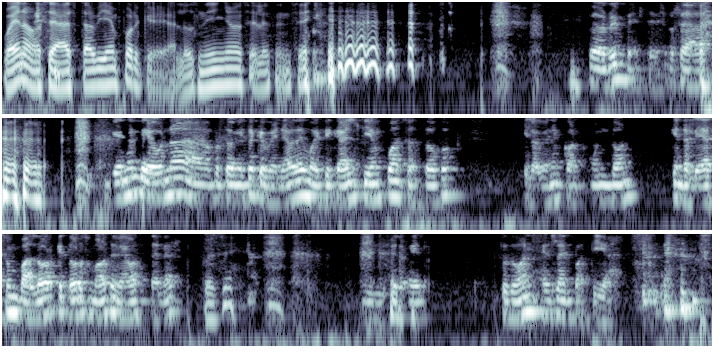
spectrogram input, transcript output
Bueno, o sea, está bien porque a los niños se les enseña. Pero no inventes, o sea, vienen de una protagonista que venía de modificar el tiempo a su antojo y lo vienen con un don que en realidad es un valor que todos los humanos deberíamos tener. Pues sí. Y dice, "Eh, tu don es la empatía.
